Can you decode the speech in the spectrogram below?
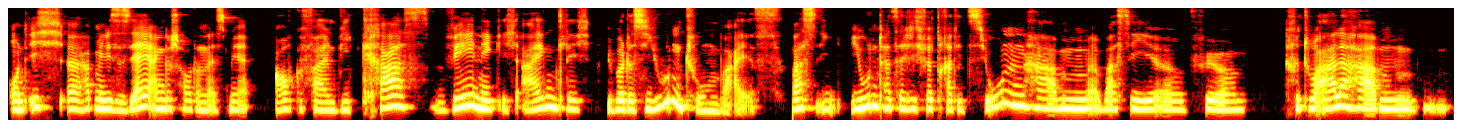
Und ich äh, habe mir diese Serie angeschaut und ist mir aufgefallen, wie krass wenig ich eigentlich über das Judentum weiß. Was Juden tatsächlich für Traditionen haben, was sie äh, für Rituale haben,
